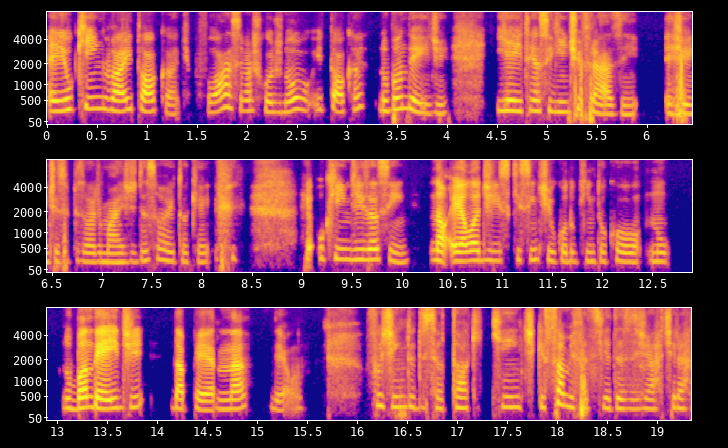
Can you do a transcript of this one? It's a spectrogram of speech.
Aí o Kim vai e toca. Tipo, falou, ah, você machucou de novo? E toca no band-aid. E aí tem a seguinte frase. Gente, esse episódio é mais de 18, ok? o Kim diz assim. Não, ela diz que sentiu quando o Kim tocou no, no band-aid da perna dela fugindo de seu toque quente que só me fazia desejar tirar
